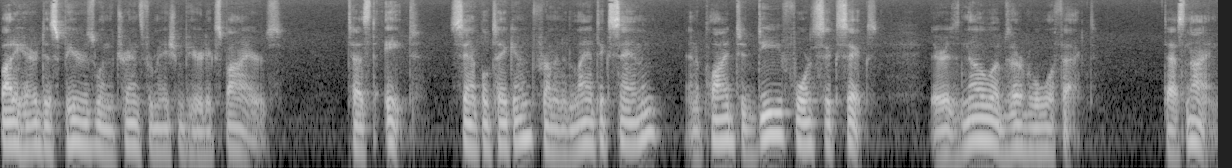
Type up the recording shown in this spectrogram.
Body hair disappears when the transformation period expires. Test 8 sample taken from an Atlantic salmon and applied to D466. There is no observable effect. Test 9.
